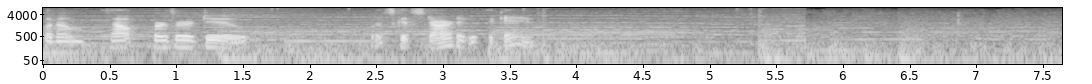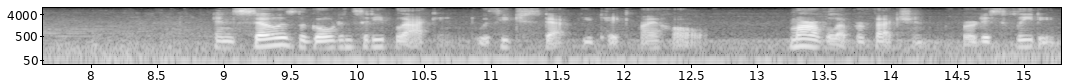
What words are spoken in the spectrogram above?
But um, without further ado, let's get started with the game. And so is the Golden City blackened with each step you take by hall. Marvel at perfection, for it is fleeting.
